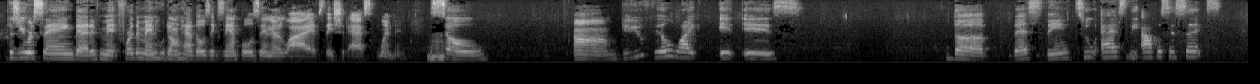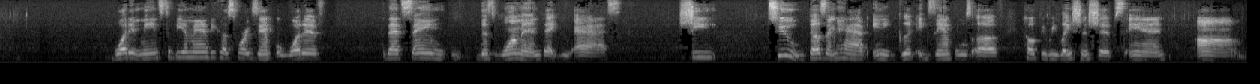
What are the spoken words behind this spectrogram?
because you were saying that if men, for the men who don't have those examples in their lives, they should ask women. Mhm. So, um, do you feel like it is the best thing to ask the opposite sex? what it means to be a man because for example what if that same this woman that you ask she too doesn't have any good examples of healthy relationships and um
